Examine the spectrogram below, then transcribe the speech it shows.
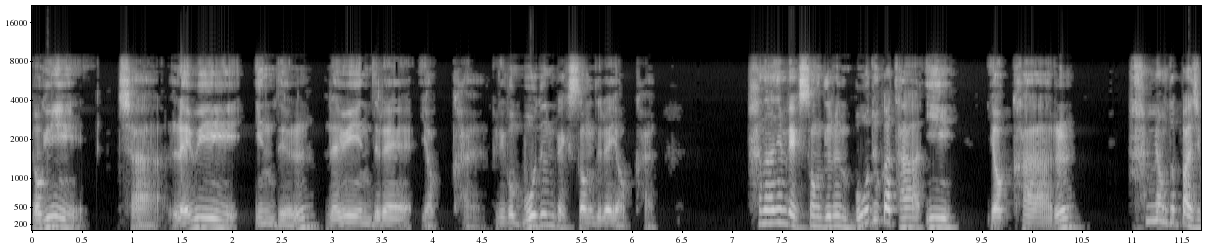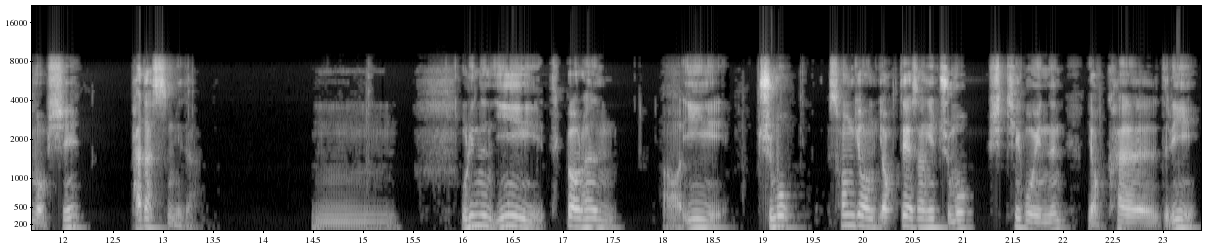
여기 자 레위인들, 레위인들의 역할 그리고 모든 백성들의 역할 하나님 백성들은 모두가 다 이 역할을 한 명도 빠짐없이 받았습니다. 음, 우리는 이 특별한 어, 이 주목 성경 역대상이 주목시키고 있는 역할들이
